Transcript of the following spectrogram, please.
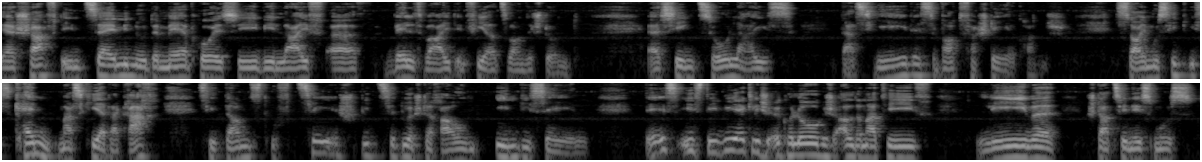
Der schafft in 10 Minuten mehr Poesie wie Live Earth weltweit in 24 Stunden. Er singt so leis, dass jedes Wort verstehen kannst. Seine Musik ist kein maskierter Krach, sie tanzt auf Zehenspitze durch den Raum in die Seele. Das ist die wirklich ökologische Alternativ. Liebe statt Zynismus,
